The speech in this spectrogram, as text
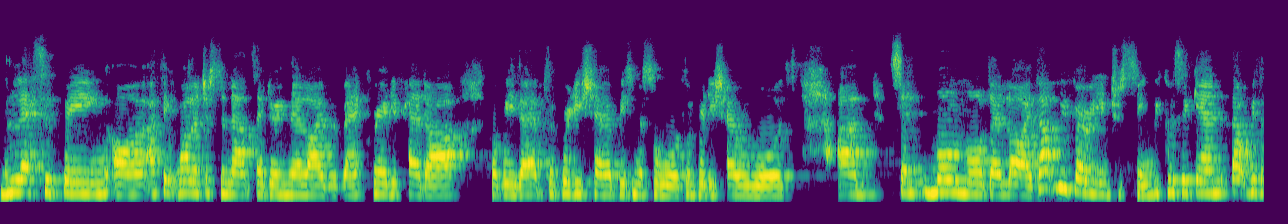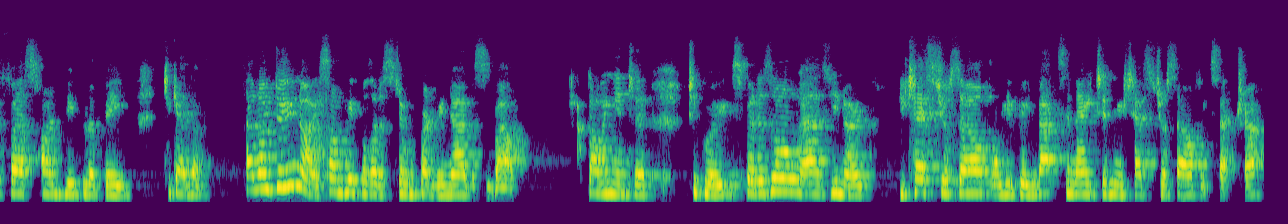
less of being on I think Wella just announced they're doing their live event Creative Header there'll be the, the British Hair Business Awards and British Hair Awards. Um, so more and more they're live. That will be very interesting because again that will be the first time people have been together. And I do know some people that are still incredibly nervous about going into to groups, but as long as you know you test yourself or you've been vaccinated and you test yourself, etc.,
